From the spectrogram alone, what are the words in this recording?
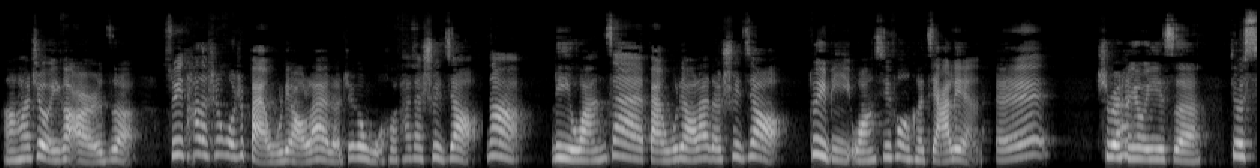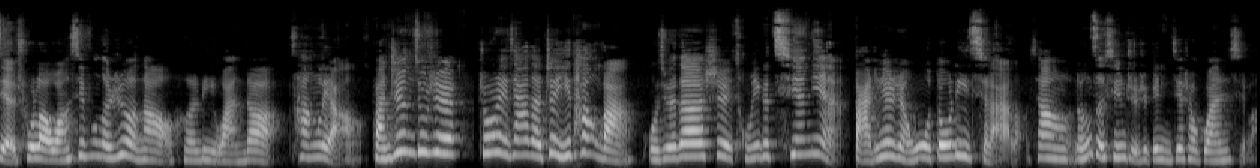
啊，她只有一个儿子，所以她的生活是百无聊赖的。这个午后她在睡觉，那李纨在百无聊赖的睡觉，对比王熙凤和贾琏，哎，是不是很有意思？就写出了王熙凤的热闹和李纨的苍凉。反正就是周瑞家的这一趟吧，我觉得是从一个切面把这些人物都立起来了。像冷子兴只是给你介绍关系嘛，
